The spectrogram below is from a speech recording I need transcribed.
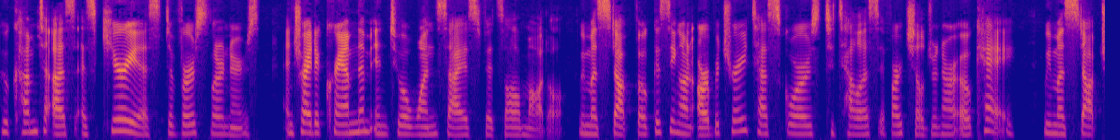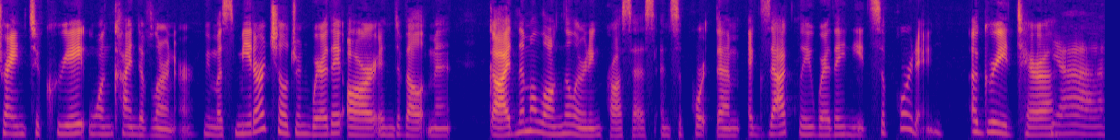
who come to us as curious, diverse learners and try to cram them into a one size fits all model. We must stop focusing on arbitrary test scores to tell us if our children are okay. We must stop trying to create one kind of learner. We must meet our children where they are in development, guide them along the learning process, and support them exactly where they need supporting. Agreed, Tera. Yeah.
